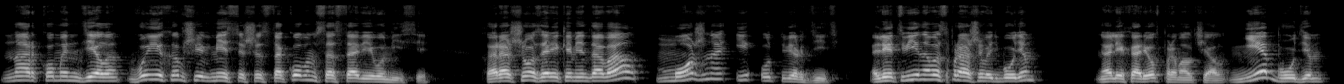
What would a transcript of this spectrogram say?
наркомендела, выехавший вместе с Шестаковым в составе его миссии. Хорошо зарекомендовал, можно и утвердить. Литвинова спрашивать будем? Лихарев промолчал. Не будем.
